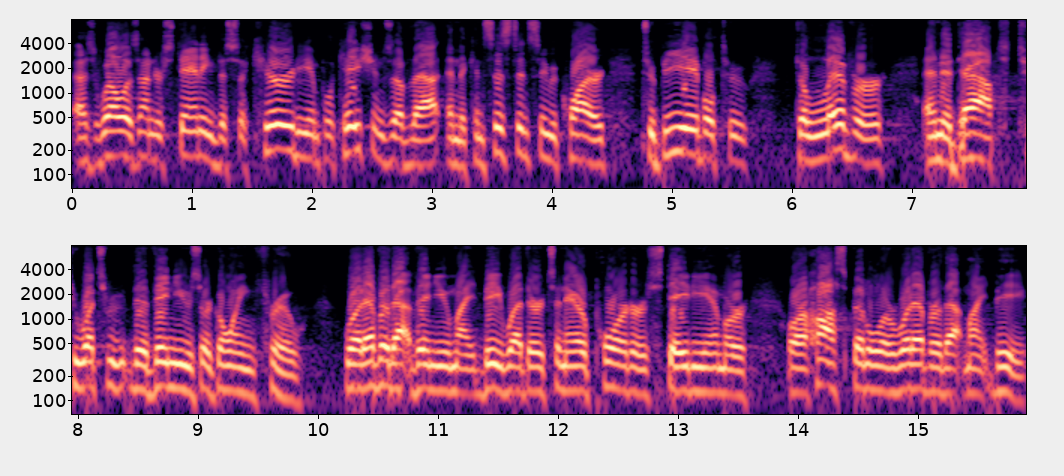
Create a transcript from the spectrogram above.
as well as understanding the security implications of that and the consistency required to be able to deliver and adapt to what the venues are going through, whatever that venue might be, whether it's an airport or a stadium or, or a hospital or whatever that might be.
